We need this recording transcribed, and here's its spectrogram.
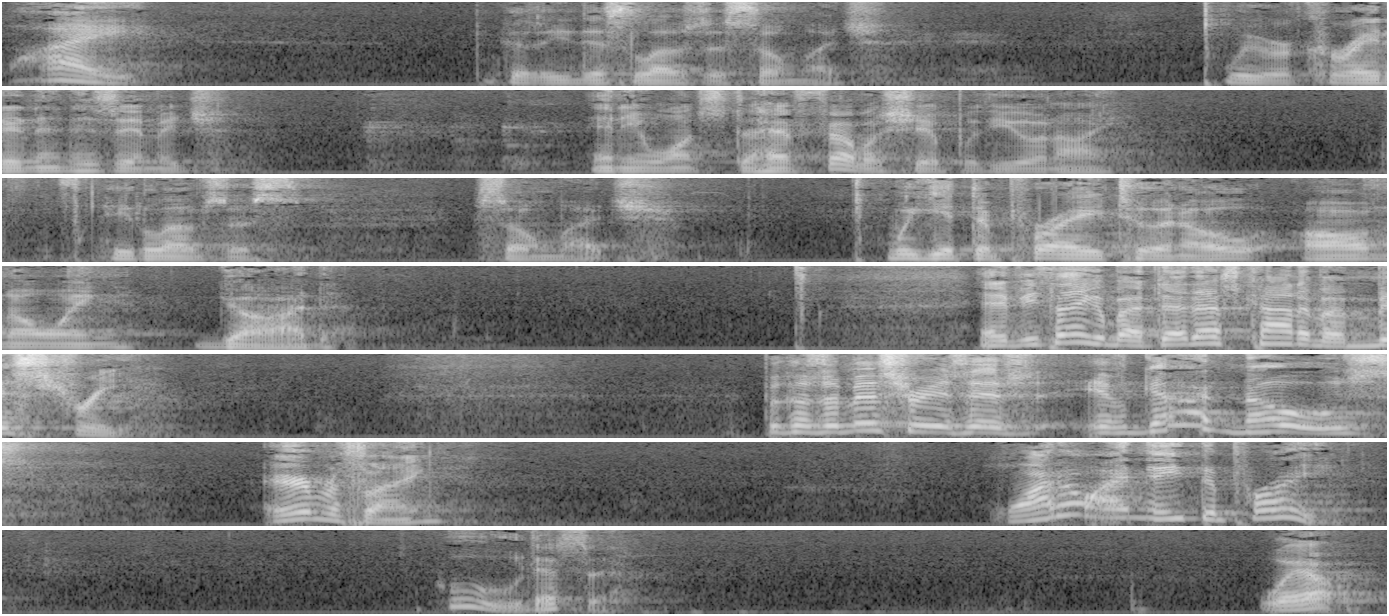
Why? Because he just loves us so much. We were created in his image, and he wants to have fellowship with you and I. He loves us so much. We get to pray to an all knowing God. And if you think about that, that's kind of a mystery. Because the mystery is if God knows everything, why do I need to pray? Ooh, that's a. Well,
